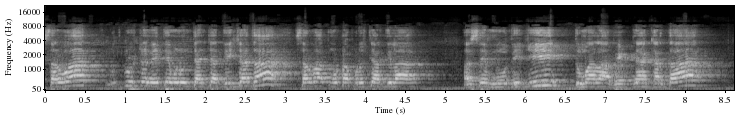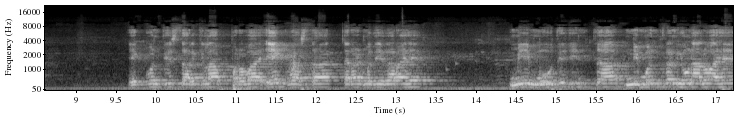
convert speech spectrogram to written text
सर्वात उत्कृष्ट नेते म्हणून त्यांच्या देशाचा सर्वात मोठा पुरस्कार दिला. असे मोदीजी तुम्हाला भेटण्याकरता एकोणतीस तारखेला परवा एक वाजता कराडमध्ये येणार आहे. मी मोदीजींचं निमंत्रण घेऊन आलो आहे.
